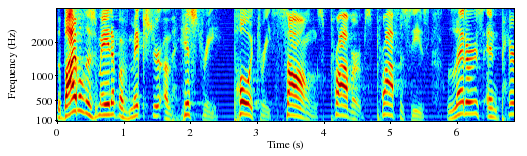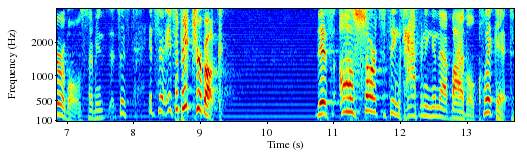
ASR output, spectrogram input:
The Bible is made up of mixture of history, poetry, songs, proverbs, prophecies, letters, and parables. I mean, it's, just, it's, a, it's a picture book. There's all sorts of things happening in that Bible. Click it.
